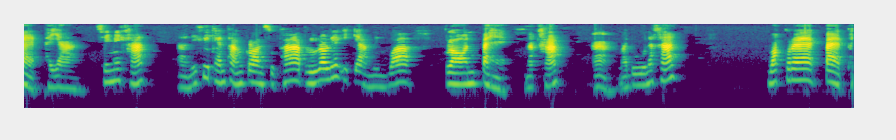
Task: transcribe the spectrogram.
8 พยางใช่ไหมคะอ่านี่คือแผนผังกลอนสุภาพ หรือเราเรียกอีกอย่างหนึ่งว่ากลอนแปดนะคะอ่ามาดูนะคะวรรคแรก 8 พ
